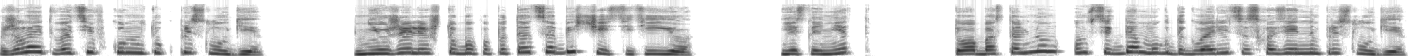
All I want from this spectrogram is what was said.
желает войти в комнату к прислуге. Неужели, чтобы попытаться обесчестить ее? Если нет, то об остальном он всегда мог договориться с хозяином прислуги.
